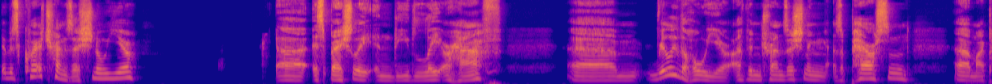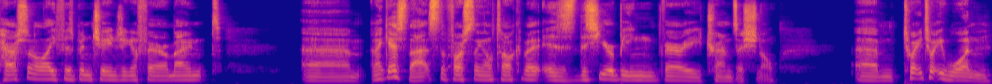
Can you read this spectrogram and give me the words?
it was quite a transitional year, uh, especially in the later half. Um, really, the whole year, I've been transitioning as a person. Uh, my personal life has been changing a fair amount. Um, and I guess that's the first thing I'll talk about is this year being very transitional. Um, 2021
